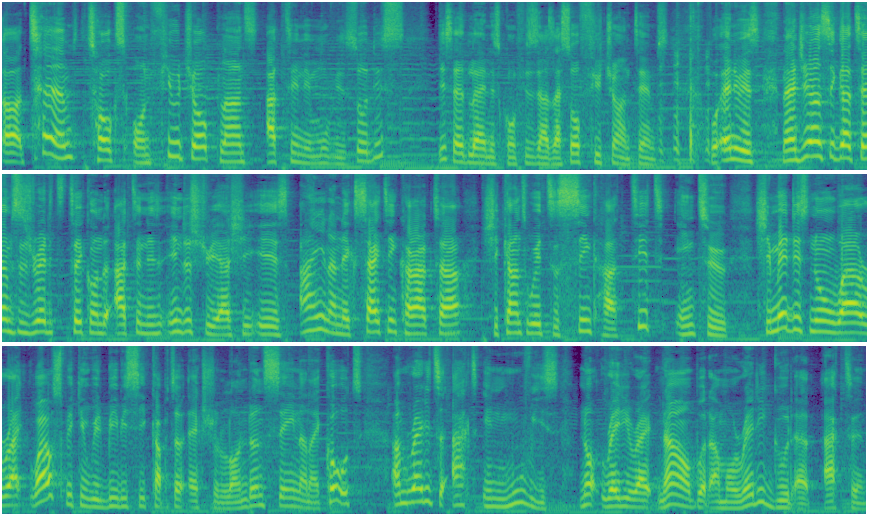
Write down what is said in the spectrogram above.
uh, talks on future plans acting in movies. So this this headline is confusing as I saw future and Tems. but anyways, Nigerian singer Tems is ready to take on the acting industry as she is eyeing an exciting character she can't wait to sink her teeth into. She made this known while, right, while speaking with BBC Capital Xtra London, saying, and I quote, I'm ready to act in movies. Not ready right now, but I'm already good at acting.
